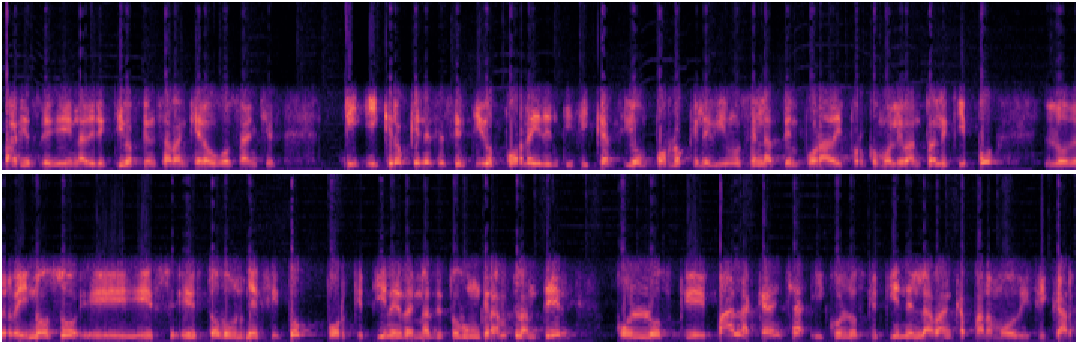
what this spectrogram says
varios en la directiva pensaban que era Hugo Sánchez. Y, creo que en ese sentido, por la identificación, por lo que le vimos en la temporada y por cómo levantó el equipo, lo de Reynoso eh, es, es todo un éxito porque tiene además de todo un gran plantel con los que va a la cancha y con los que tienen la banca para modificar.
